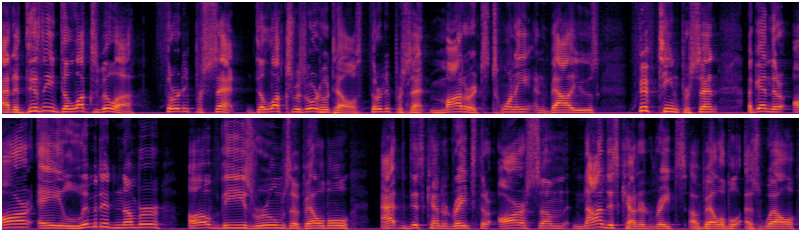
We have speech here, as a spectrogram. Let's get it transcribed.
at a Disney Deluxe Villa, 30%. Deluxe Resort Hotels, 30%. Moderates, 20 and values, 15%. Again, there are a limited number of these rooms available at discounted rates. There are some non-discounted rates available as well.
